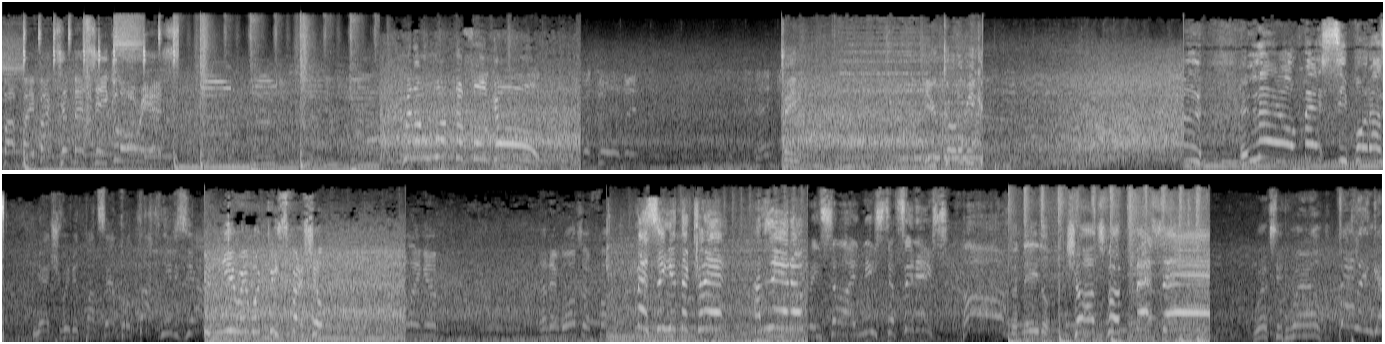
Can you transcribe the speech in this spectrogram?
Mbappe back to Messi, glorious. With a wonderful goal. You've got to be Leo Messi po raz Мяч выбит по центру. Так нельзя. Knew it would be special. Bellingham. And it was a fun. Messi in the clear and Lionel Inside, needs to finish. Oh, the needle. Chance for Messi. Works it well. Bellingham.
